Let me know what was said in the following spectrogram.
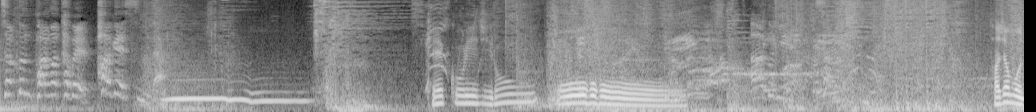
적군 방어탑을 파괴했습니다. 개꿀이지롱. 오호호. 다시 한번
